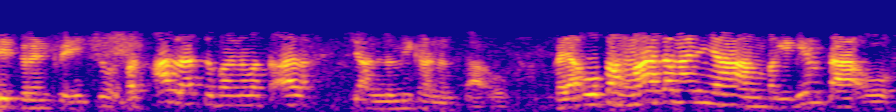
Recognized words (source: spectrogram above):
different creation. But Allah, subhanahu wa ta'ala, siya ang lumikha ng tao. Kaya upang madangan niya ang pagiging tao,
